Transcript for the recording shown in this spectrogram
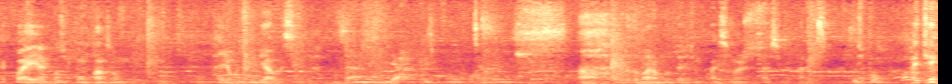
핵과의 꿀지뽕 방송 하려고 준비하고 있습니다. 자, 야, 꿀지뽕 먹자. 아, 그래도 많은 분들이 좀 관심을 가시길 바라겠습니다. 꿀지뽕 화이팅!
